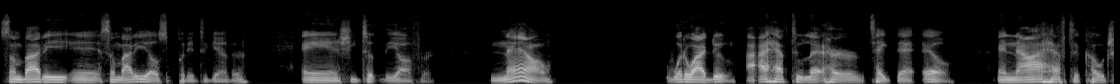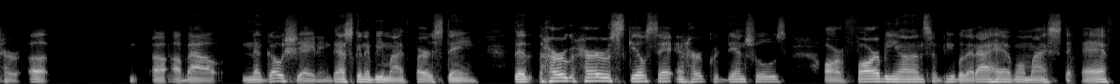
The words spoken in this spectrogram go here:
Somebody and somebody else put it together, and she took the offer. Now what do I do? I have to let her take that L. And now I have to coach her up uh, Mhm. about negotiating. That's going to be my first thing. The her her skill set and her credentials are far beyond some people that I have on my staff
